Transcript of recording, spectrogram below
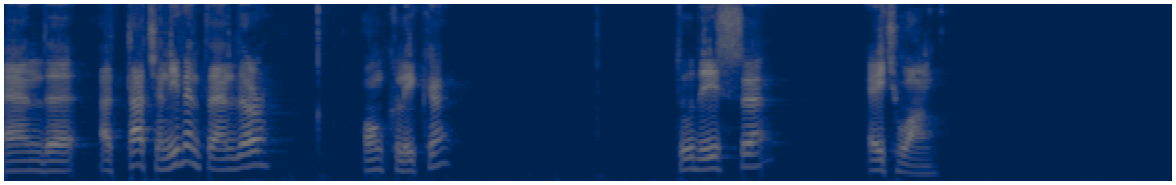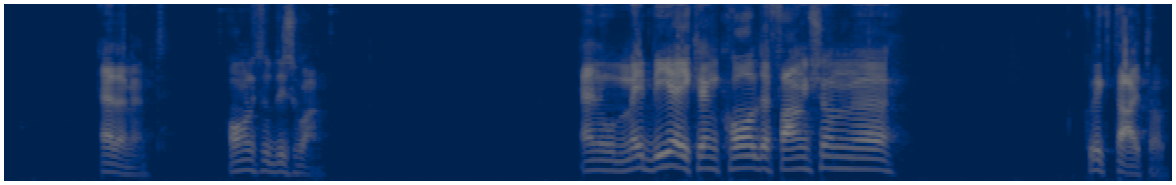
and uh, attach an event handler on click to this uh, h1 element only to this one. And maybe I can call the function uh, click title.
